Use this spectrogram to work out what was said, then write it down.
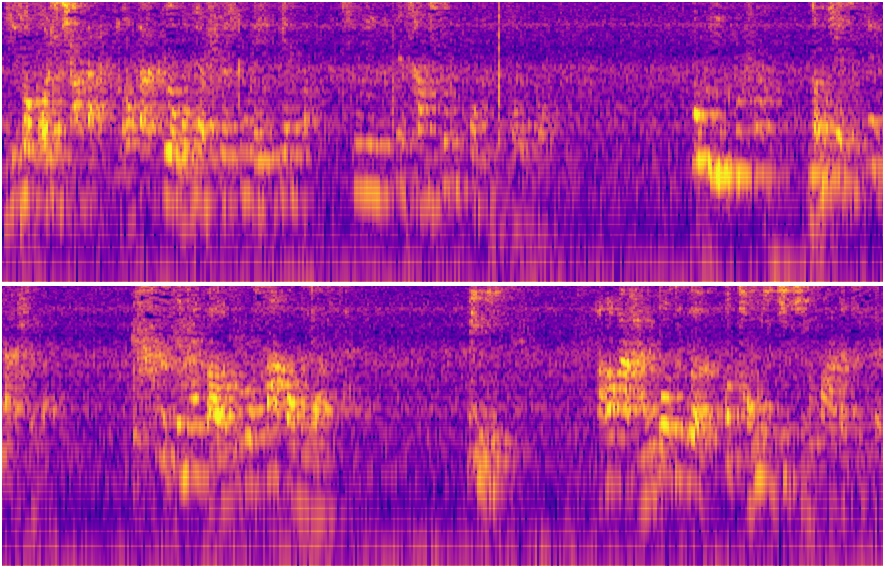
你说国力强大，老大哥，我们要学苏联一边倒，苏联的日常生活很糟糕，供应不上，农业是最大失败。四十年搞了不如撒谎的粮食产量，秘密，然后把很多这个不同意集体化的这个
